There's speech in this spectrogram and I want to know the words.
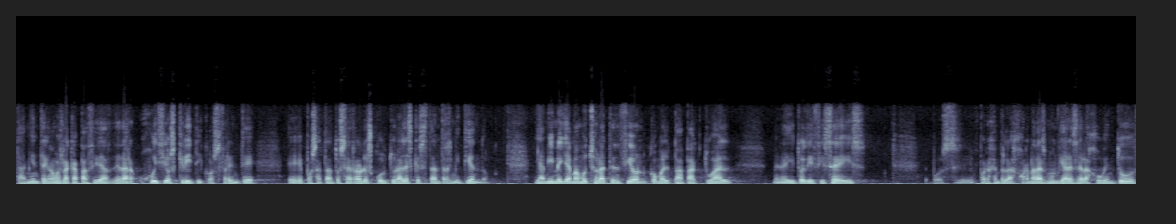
también tengamos la capacidad de dar juicios críticos frente eh, pues a tantos errores culturales que se están transmitiendo. Y a mí me llama mucho la atención como el Papa actual, Benedicto XVI, pues, eh, por ejemplo, las Jornadas Mundiales de la Juventud,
